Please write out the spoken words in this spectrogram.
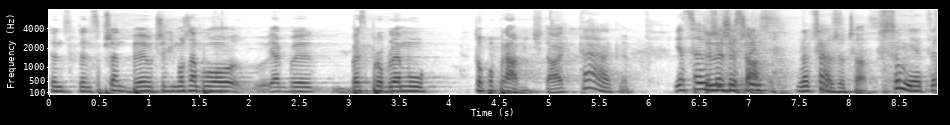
ten, ten sprzęt był, czyli można było jakby bez problemu to poprawić, tak? Tak. Ja całe Tyle, życie że czas. No Tyle, czas. że czas. W sumie to,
